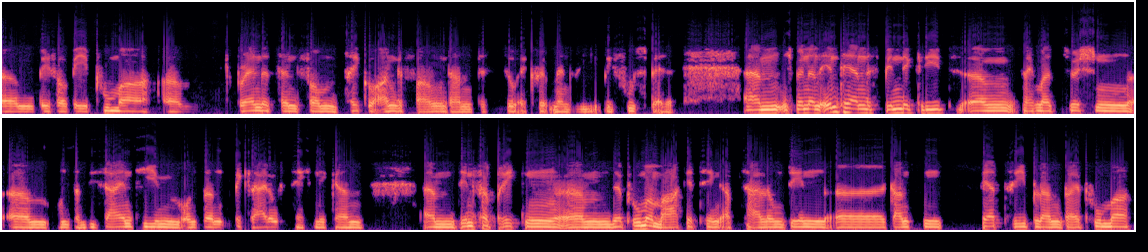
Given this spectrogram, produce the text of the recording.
ähm, BVB Puma ähm, gebrandet sind, vom Trikot angefangen, dann bis zu Equipment wie, wie Fußbälle. Ähm, ich bin ein internes Bindeglied, ähm, sag ich mal, zwischen ähm, unserem Designteam, unseren Bekleidungstechnikern, ähm, den Fabriken, ähm, der Puma Marketing Abteilung, den äh, ganzen Vertrieblern bei Puma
